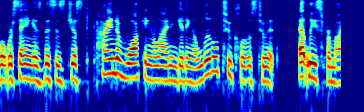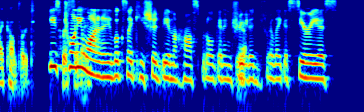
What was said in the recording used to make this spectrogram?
What we're saying is this is just kind of walking a line and getting a little too close to it, at least for my comfort. He's personally. 21 and he looks like he should be in the hospital getting treated yeah. for like a serious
